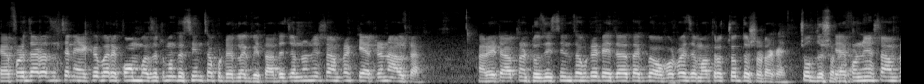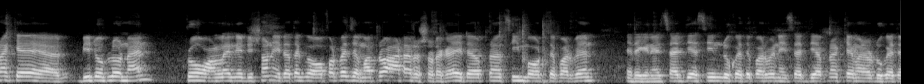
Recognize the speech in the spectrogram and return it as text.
এরপর যারা চাচ্ছেন একেবারে কম বাজেটের মধ্যে সিম সাপোর্টেড লাগবে। তাদের জন্য নিশ্চয় আপনার ক্যাটরেন আলট্রা আর এটা আপনার টু জি সিম সাপোর্টেড এটা থাকবে অফার প্রাইসে মাত্র চোদ্দোশো টাকায়। চোদ্দশো এরপর নিয়ে আসলাম আপনাকে BW nine pro online edition এটা থাকবে অফার প্রাইসে মাত্র আঠারোশো টাকায়। এটা আপনার সিম ভরতে পারবেন। দেখেন এই সাইড দিয়ে সিম ঢুকাতে পারবেন এই সাইড দিয়ে আপনার ক্যামেরা ঢুকাতে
